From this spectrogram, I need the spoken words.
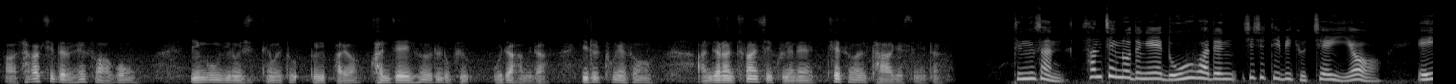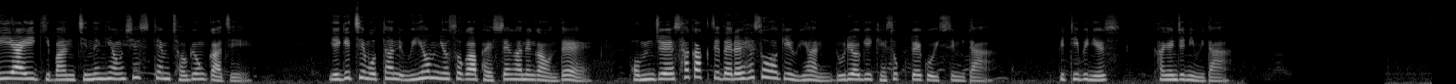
아, 사각지대를 해소하고 인공지능 시스템을 도, 도입하여 관제의 효율을 높이고자 합니다. 이를 통해서 안전한 천안시 구현에 최선을 다하겠습니다. 등산, 산책로 등의 노후화된 CCTV 교체에 이어 AI 기반 지능형 시스템 적용까지 예기치 못한 위험 요소가 발생하는 가운데 범죄 사각지대를 해소하기 위한 노력이 계속되고 있습니다. BTV 뉴스 강현진입니다.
